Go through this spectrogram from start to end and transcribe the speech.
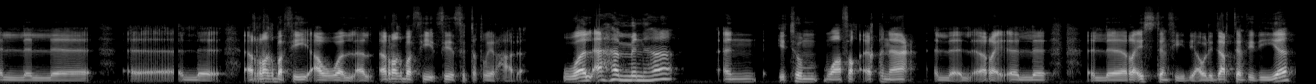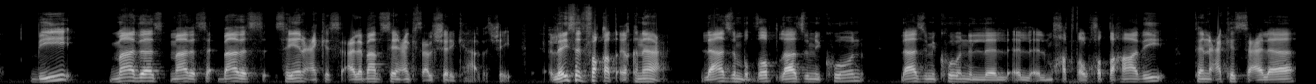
ال ال ال الرغبة في أو ال- الرغبة في في, في التطوير هذا. والأهم منها أن يتم موافق إقناع ال- ال- الرئي- ال- الرئيس التنفيذي أو الإدارة التنفيذية بماذا ماذا ماذا سينعكس على ماذا سينعكس على الشركة هذا الشيء. ليست فقط إقناع لازم بالضبط لازم يكون لازم يكون ال- ال- ال- المخطط أو الخطة هذه تنعكس على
